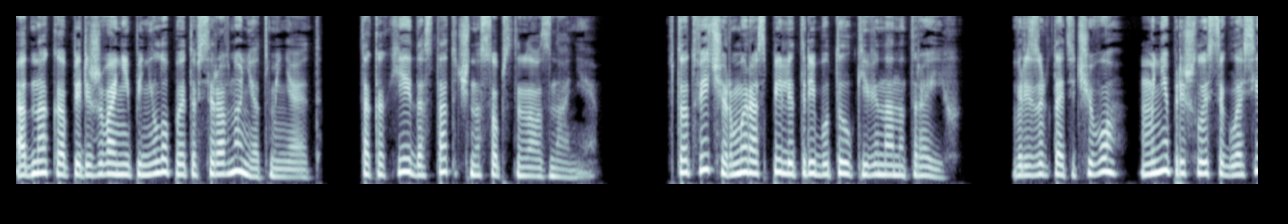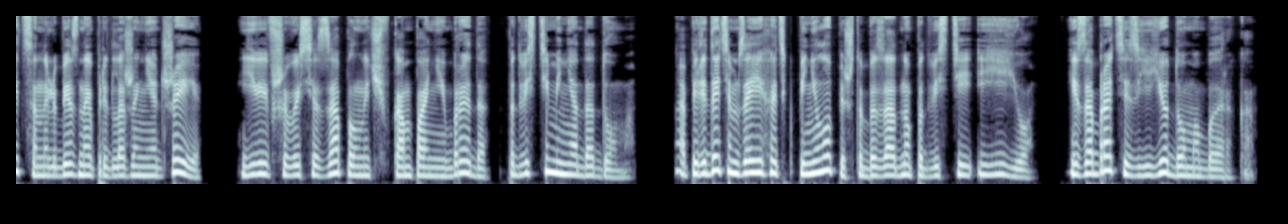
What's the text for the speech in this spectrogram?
Однако переживание Пенелопы это все равно не отменяет, так как ей достаточно собственного знания. В тот вечер мы распили три бутылки вина на троих, в результате чего мне пришлось согласиться на любезное предложение Джея, явившегося за полночь в компании Брэда, подвести меня до дома. А перед этим заехать к Пенелопе, чтобы заодно подвести и ее, и забрать из ее дома Берка.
